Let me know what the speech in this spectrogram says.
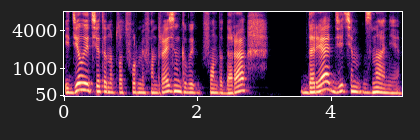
И делайте это на платформе фандрайзинговой фонда Дара даря детям знания.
